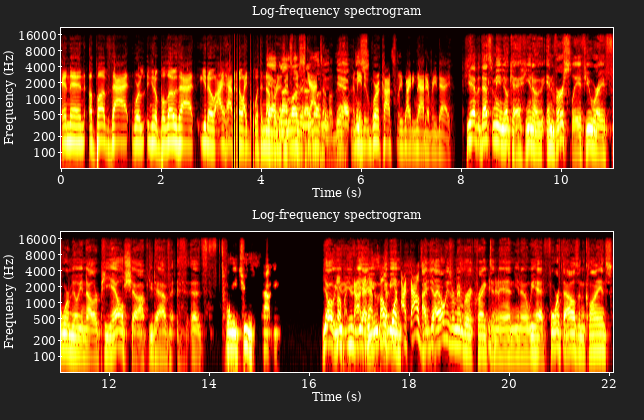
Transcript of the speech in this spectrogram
And then above that, we're you know below that, you know, I have no idea what the number yeah, is. It's just it. scads of them. Yeah, I mean, we're constantly writing that every day. Yeah, but that's I mean, okay, you know, inversely, if you were a four million dollar PL shop, you'd have uh, twenty two. Yo, you, oh you yeah, you, I mean, I, I, always remember at Crichton, man, you know, we had 4,000 clients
